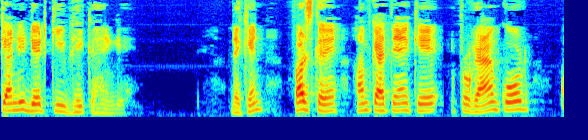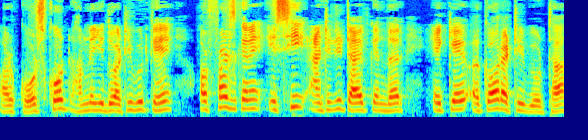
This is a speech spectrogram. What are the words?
کینڈیڈیٹ کی بھی کہیں گے۔ لیکن فرض کریں، ہم کہتے ہیں کہ پروگرام کوڈ اور کورس کوڈ ہم نے یہ دو ایٹریبیوٹ کہے، اور فرض کریں اسی اینٹی ٹائپ کے اندر ایک ایک اور ایٹریبیوٹ تھا،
